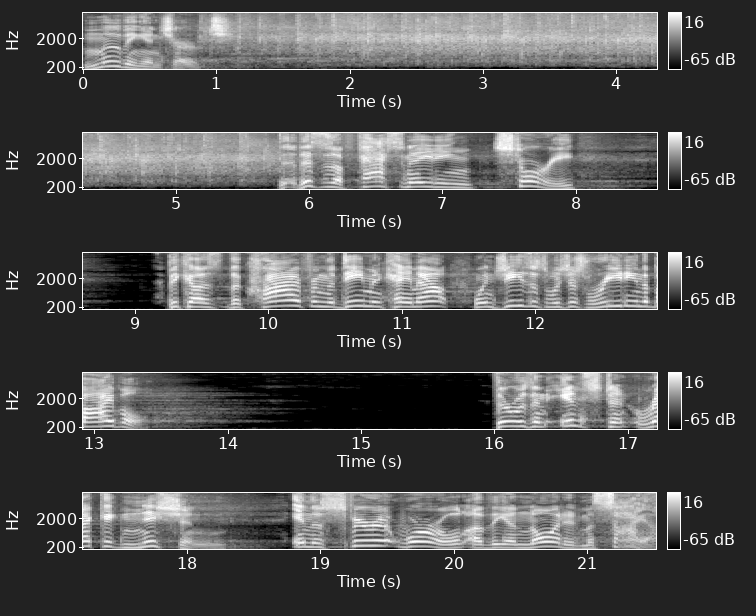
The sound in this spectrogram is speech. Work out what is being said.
moving in church. This is a fascinating story because the cry from the demon came out when Jesus was just reading the Bible. There was an instant recognition in the spirit world of the anointed Messiah.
